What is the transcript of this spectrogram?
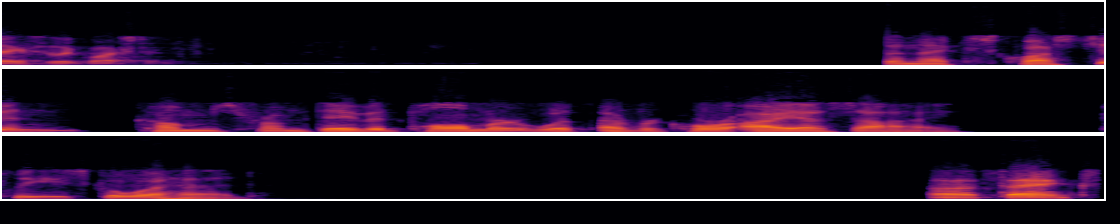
Thanks for the question. The next question comes from David Palmer with Evercore ISI. Please go ahead. Thanks.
